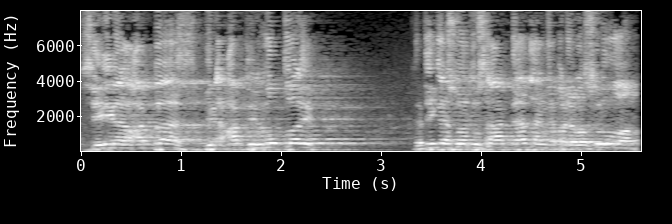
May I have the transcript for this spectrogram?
Sayyidina Abbas bin Abdul Muttalib. Ketika suatu saat datang kepada Rasulullah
